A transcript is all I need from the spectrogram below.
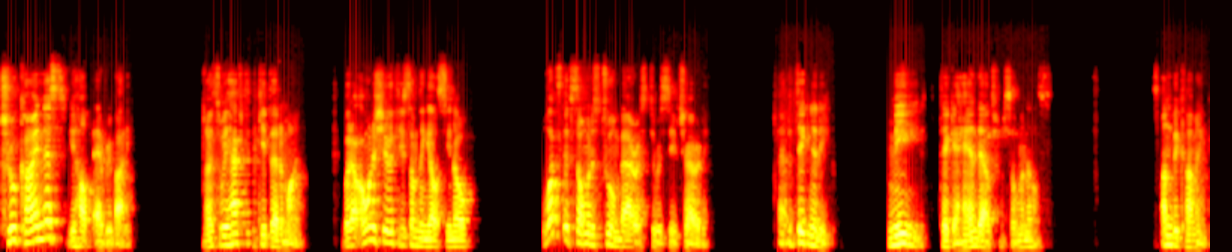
true kindness. You help everybody. Right, so we have to keep that in mind. But I, I want to share with you something else. You know, what's if someone is too embarrassed to receive charity? Have a dignity. Me take a handout from someone else. Unbecoming.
